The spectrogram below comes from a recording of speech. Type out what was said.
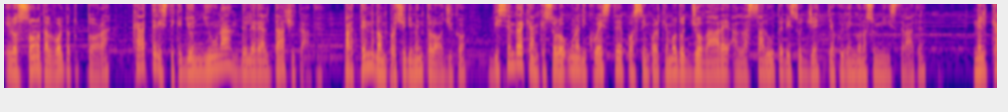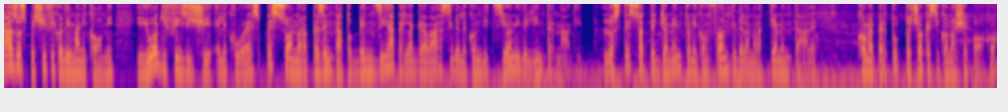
e lo sono talvolta tuttora, caratteristiche di ognuna delle realtà citate. Partendo da un procedimento logico, vi sembra che anche solo una di queste possa in qualche modo giovare alla salute dei soggetti a cui vengono somministrate? Nel caso specifico dei manicomi, i luoghi fisici e le cure spesso hanno rappresentato benzina per l'aggravarsi delle condizioni degli internati. Lo stesso atteggiamento nei confronti della malattia mentale, come per tutto ciò che si conosce poco,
